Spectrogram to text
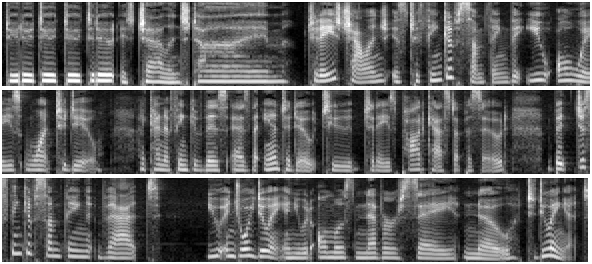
Do do do do do do. It's challenge time. Today's challenge is to think of something that you always want to do. I kind of think of this as the antidote to today's podcast episode, but just think of something that you enjoy doing and you would almost never say no to doing it.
